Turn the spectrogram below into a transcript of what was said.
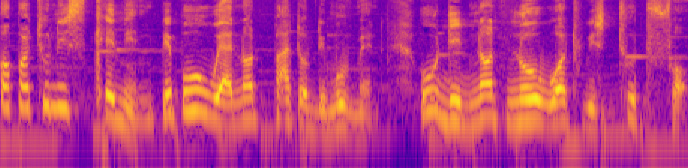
Opportunists came in, people who were not part of the movement, who did not know what we stood for.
